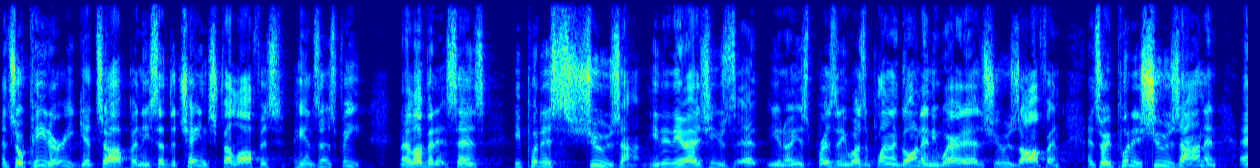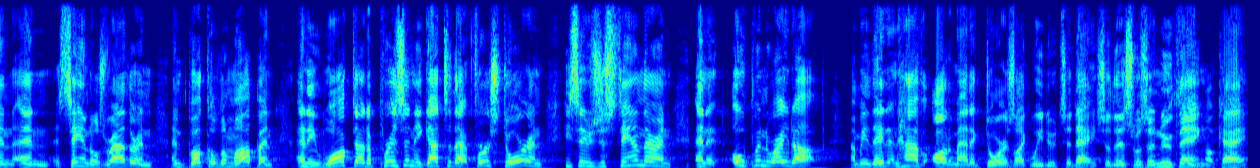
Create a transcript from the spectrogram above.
And so Peter, he gets up, and he said the chains fell off his hands and his feet. And I love it. It says, he put his shoes on. He didn't even have shoes. At, you know, he was in prison. He wasn't planning on going anywhere. He had his shoes off, and, and so he put his shoes on and and and sandals rather, and and buckled them up, and and he walked out of prison. He got to that first door, and he said he was just standing there, and and it opened right up. I mean, they didn't have automatic doors like we do today, so this was a new thing. Okay,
